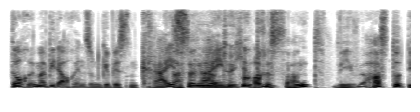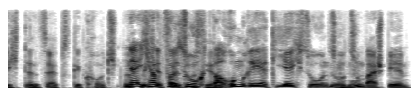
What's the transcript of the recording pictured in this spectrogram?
doch immer wieder auch in so einen gewissen Kreis Das ist natürlich interessant. Wie hast du dich denn selbst gecoacht? Na, ich habe versucht, warum reagiere ich so und so mhm. zum Beispiel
